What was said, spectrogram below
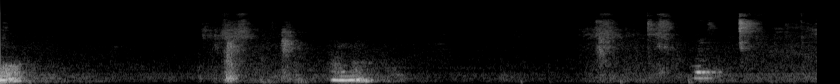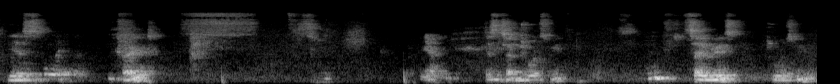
more. One more. Wait. Yes. Right? Yeah. Just turn towards me. Sideways towards me.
